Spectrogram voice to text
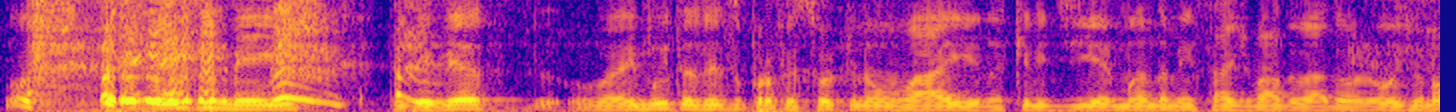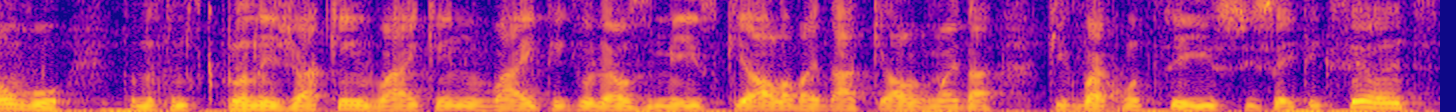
Oxe, tem que ver os e-mails, tem que ver. Aí muitas vezes o professor que não vai naquele dia manda mensagem de madrugada, "Olha, hoje eu não vou. Então nós temos que planejar quem vai, quem não vai, tem que olhar os e-mails, que aula vai dar, que aula não vai dar, o que vai acontecer, isso, isso aí tem que ser antes.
